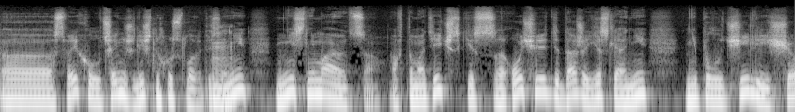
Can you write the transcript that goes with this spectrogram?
э, своих улучшений жилищных условий. То есть mm. они не снимаются автоматически с очереди, даже если они не получили еще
